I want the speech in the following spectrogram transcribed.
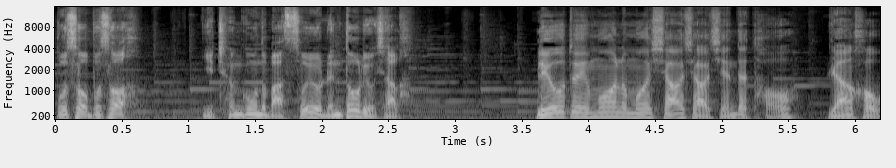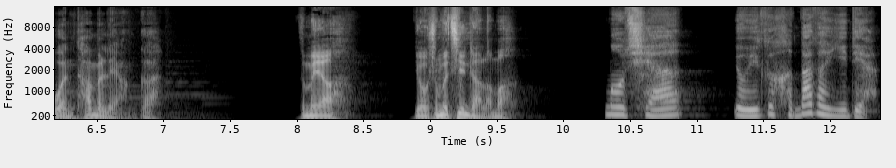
不错不错，你成功的把所有人都留下了。刘队摸了摸小小贤的头，然后问他们两个：“怎么样？有什么进展了吗？”目前有一个很大的疑点。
